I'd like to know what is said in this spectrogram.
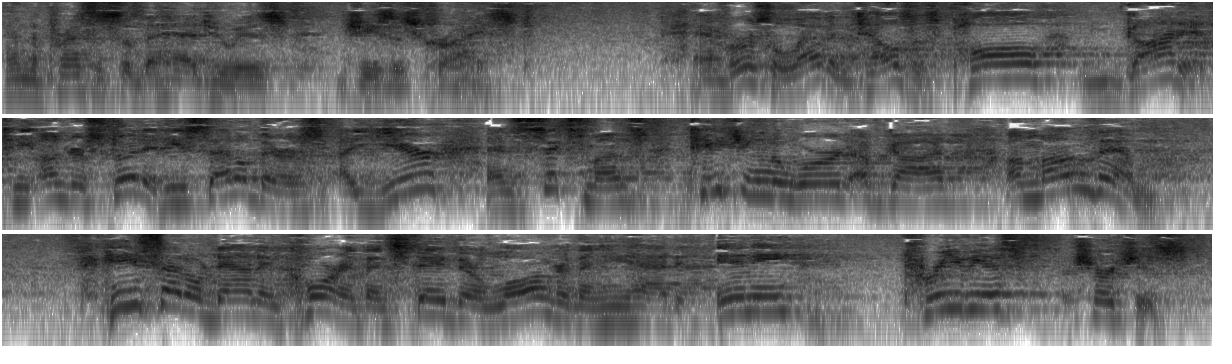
And the presence of the head who is Jesus Christ. And verse 11 tells us Paul got it. He understood it. He settled there a year and six months teaching the Word of God among them. He settled down in Corinth and stayed there longer than he had any previous churches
